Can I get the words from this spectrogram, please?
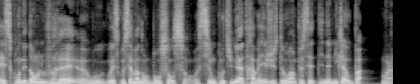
est-ce qu'on est dans le vrai euh, ou, est-ce que ça va dans le bon sens si on continue à travailler justement un peu cette dynamique-là ou pas? Voilà.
